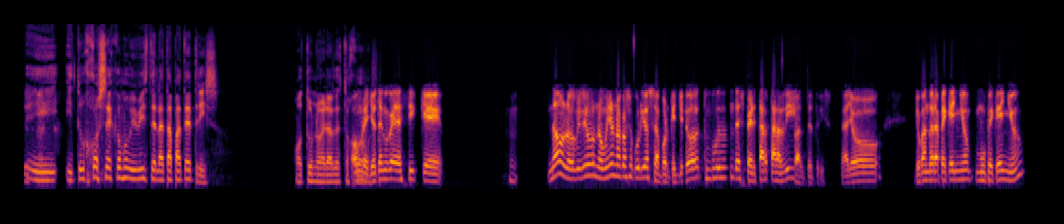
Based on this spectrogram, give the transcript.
¿Y, ¿Y tú, José, cómo viviste la etapa Tetris? ¿O tú no eras de estos Hombre, yo juegos? tengo que decir que. Mm. No, lo vino, no vino una cosa curiosa, porque yo tuve un despertar tardío al Tetris. O sea, yo, yo cuando era pequeño, muy pequeño,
